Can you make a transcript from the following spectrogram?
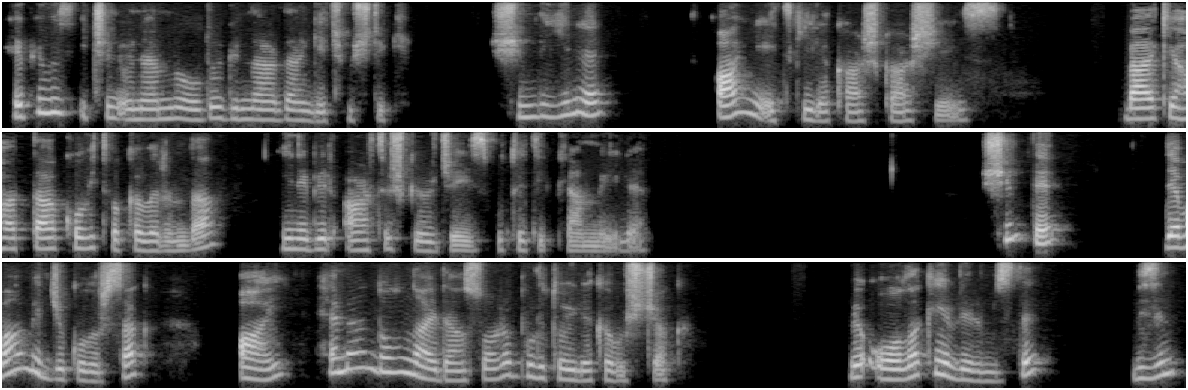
hepimiz için önemli olduğu günlerden geçmiştik. Şimdi yine aynı etkiyle karşı karşıyayız. Belki hatta Covid vakalarında yine bir artış göreceğiz bu tetiklenmeyle. Şimdi devam edecek olursak Ay hemen Dolunay'dan sonra Pluto ile kavuşacak. Ve Oğlak evlerimizde bizim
